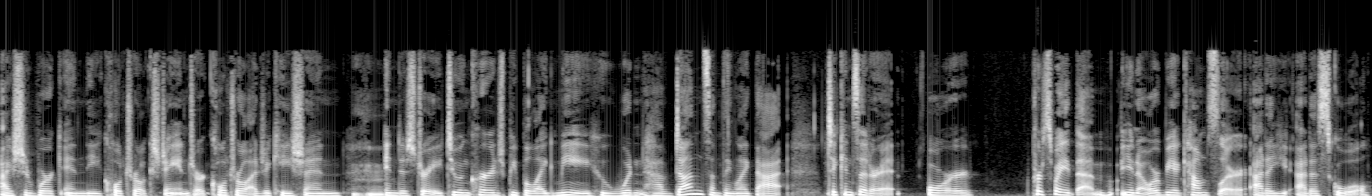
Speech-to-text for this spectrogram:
I should work in the cultural exchange or cultural education mm-hmm. industry to encourage people like me who wouldn't have done something like that to consider it or persuade them, you know, or be a counselor at a at a school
